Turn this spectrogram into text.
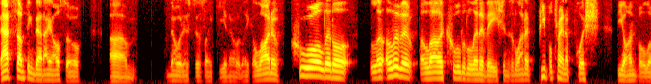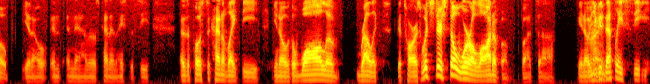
that's something that I also um noticed is like you know like a lot of cool little a little bit a lot of cool little innovations a lot of people trying to push the envelope you know and and now it was kind of nice to see as opposed to kind of like the you know the wall of relic guitars which there still were a lot of them but uh you know you can definitely see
